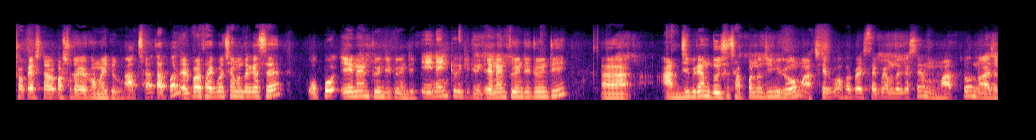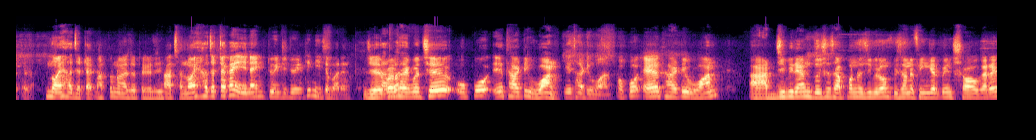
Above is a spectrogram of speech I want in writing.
শপে আসলে আরও পাঁচশো টাকা কমাই দেবো। আচ্ছা তারপর? এরপর থাকবে হচ্ছে আমাদের কাছে Oppo A nine twenty twenty A nine twenty twenty A nine twenty twenty আট জিবি র্যাম দুইশো ছাপ্পান্ন জিবি রোম আজকের অফার প্রাইস থাকবে আমাদের কাছে মাত্র নয় হাজার টাকা। নয় হাজার টাকা। মাত্র নয় হাজার টাকা জি। আচ্ছা নয় হাজার টাকা এ নাইন টোয়েন্টি টোয়েন্টি নিতে পারেন। যে এরপর থাকবে হচ্ছে Oppo A thirty one A thirty one Oppo A thirty one আট জিবি র্যাম দুইশো ছাপ্পান্ন জিবি রোম পিছনে ফিঙ্গারপ্রিন্ট সহকারে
